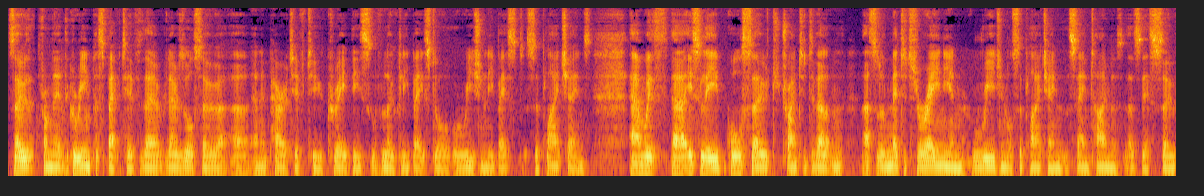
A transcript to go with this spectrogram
So, from the, the green perspective, there there is also a, a, an imperative to create these sort of locally based or, or regionally based supply chains, and with uh, Italy also trying to develop a sort of Mediterranean regional supply chain at the same time as, as this. So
